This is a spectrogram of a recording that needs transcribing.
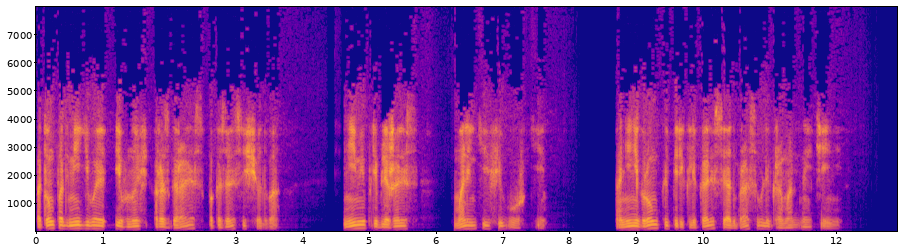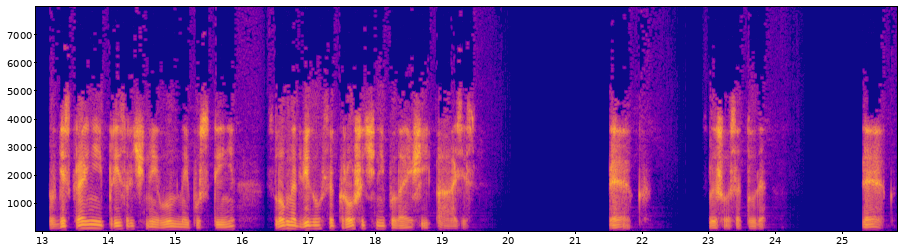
Потом, подмигивая и вновь разгораясь, показались еще два — ними приближались маленькие фигурки. Они негромко перекликались и отбрасывали громадные тени. В бескрайней призрачной лунной пустыне словно двигался крошечный пылающий оазис. «Эк!» — слышалось оттуда. «Эк!»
